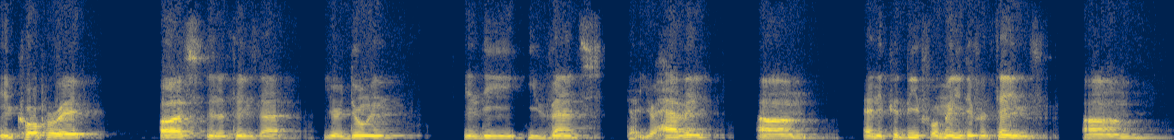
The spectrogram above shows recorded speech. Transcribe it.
incorporate us in the things that you're doing in the events that you're having um, and it could be for many different things. Um,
